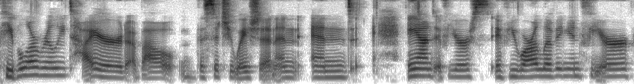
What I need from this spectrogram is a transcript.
people are really tired about the situation. And and and if you're if you are living in fear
